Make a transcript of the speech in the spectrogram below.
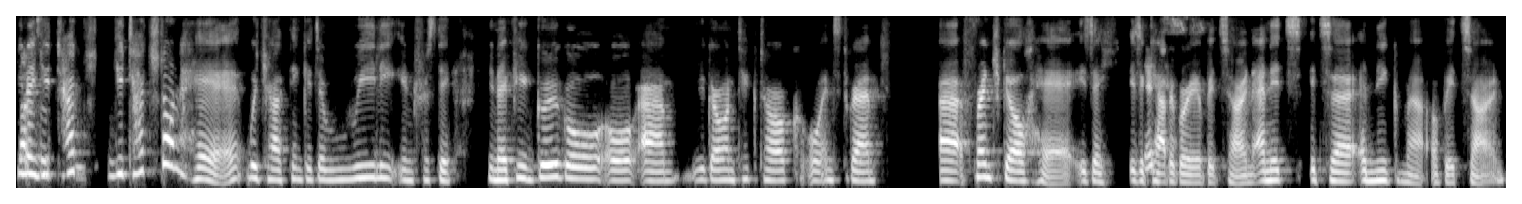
You know, you touched you touched on hair, which I think is a really interesting. You know, if you Google or um, you go on TikTok or Instagram, uh, French girl hair is a is a yes. category of its own, and it's it's a enigma of its own.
